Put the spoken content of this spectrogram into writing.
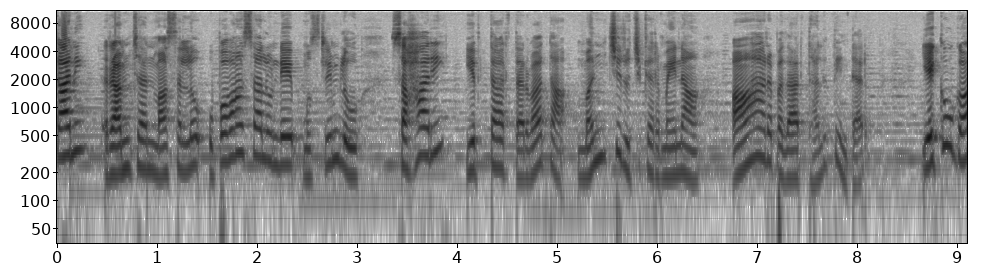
కానీ రంజాన్ మాసంలో ఉపవాసాలుండే ముస్లింలు సహారీ ఇఫ్తార్ తర్వాత మంచి రుచికరమైన ఆహార పదార్థాలు తింటారు. ఎక్కువగా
